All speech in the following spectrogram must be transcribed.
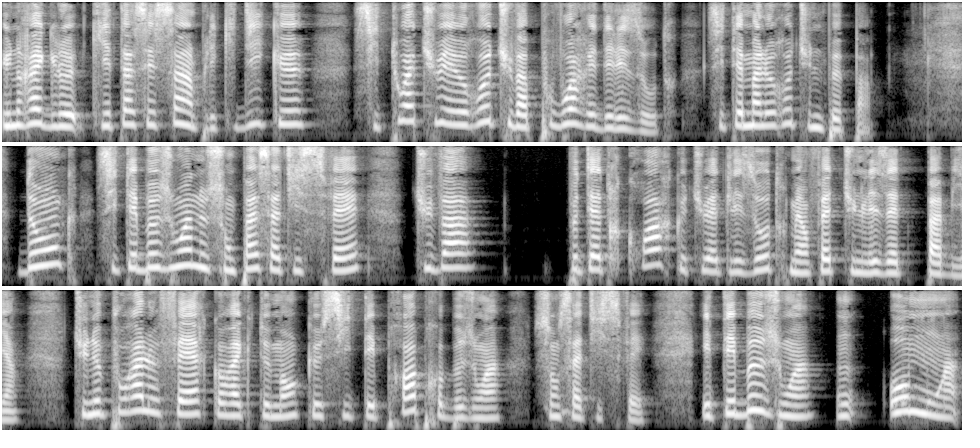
une règle qui est assez simple et qui dit que si toi tu es heureux, tu vas pouvoir aider les autres. Si tu es malheureux, tu ne peux pas. Donc, si tes besoins ne sont pas satisfaits, tu vas peut-être croire que tu aides les autres, mais en fait tu ne les aides pas bien. Tu ne pourras le faire correctement que si tes propres besoins sont satisfaits. Et tes besoins ont au moins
